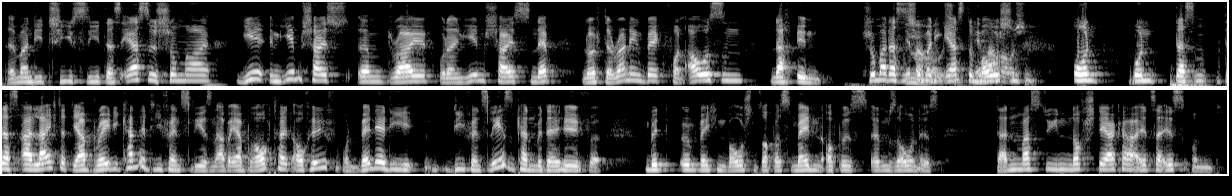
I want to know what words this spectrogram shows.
wenn man die Chiefs sieht, das erste ist schon mal, je, in jedem scheiß ähm, Drive oder in jedem scheiß Snap läuft der Running Back von außen nach innen. Schon mal, das ist Immer schon mal Motion. die erste Motion. Motion. Und und das, das erleichtert, ja, Brady kann der Defense lesen, aber er braucht halt auch Hilfen. Und wenn er die Defense lesen kann mit der Hilfe, mit irgendwelchen Motions, ob es Man, ob es ähm, Zone ist, dann machst du ihn noch stärker, als er ist. Und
